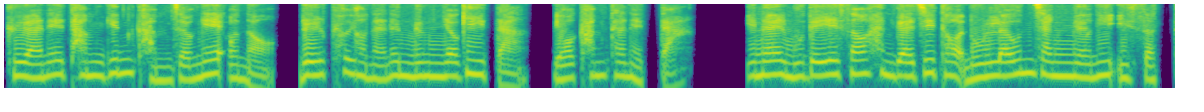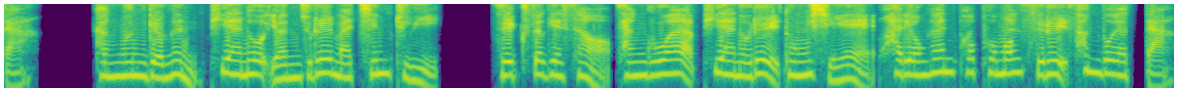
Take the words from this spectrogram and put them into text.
그 안에 담긴 감정의 언어를 표현하는 능력이 있다며 감탄했다. 이날 무대에서 한 가지 더 놀라운 장면이 있었다. 강문경은 피아노 연주를 마친 뒤 즉석에서 장구와 피아노를 동시에 활용한 퍼포먼스를 선보였다.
